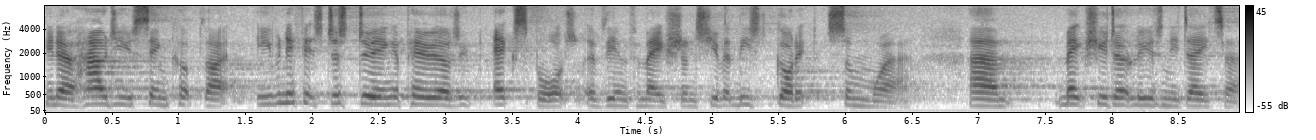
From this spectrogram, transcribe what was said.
You know, how do you sync up that? Even if it's just doing a periodic export of the information, so you've at least got it somewhere. Um, make sure you don't lose any data.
